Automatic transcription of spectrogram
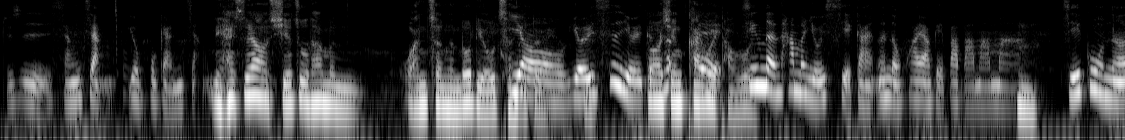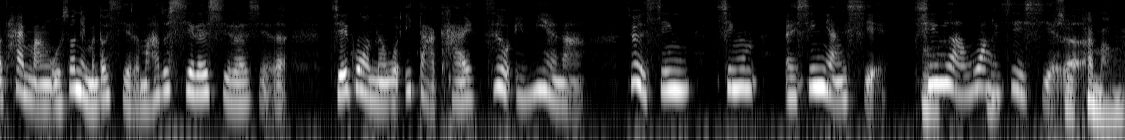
就是想讲又不敢讲。你还是要协助他们完成很多流程有有一次有一个客都要先开会对讨论。新人他们有写感恩的话要给爸爸妈妈，嗯。结果呢太忙，我说你们都写了吗？他说写了写了写了，结果呢我一打开只有一面啊，就是新新哎新娘写，新郎忘记写嗯是了，太忙了，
